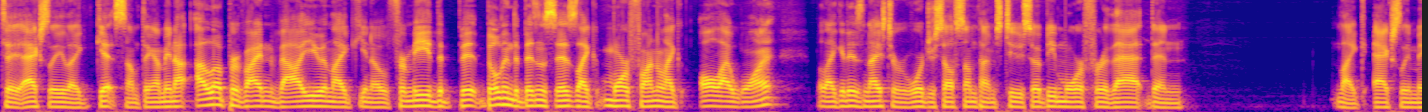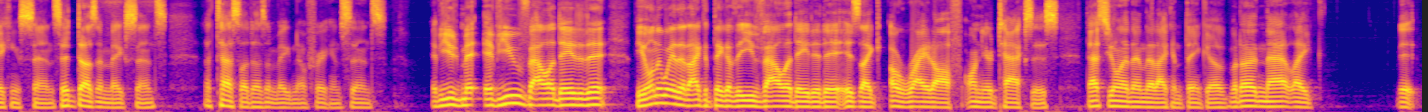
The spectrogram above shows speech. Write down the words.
to actually like get something. I mean, I, I love providing value and like, you know, for me, the bit, building the business is like more fun like all I want, but like it is nice to reward yourself sometimes too. So it'd be more for that than like actually making sense. It doesn't make sense. A Tesla doesn't make no freaking sense. If you if you validated it, the only way that I could think of that you validated it is like a write off on your taxes. That's the only thing that I can think of. But other than that, like it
